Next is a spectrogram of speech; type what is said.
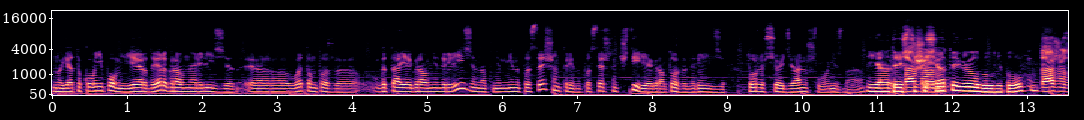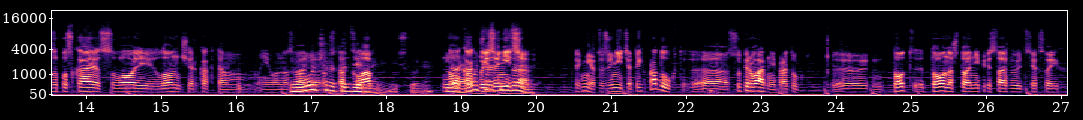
Ну, я такого не помню. Я RDR играл на релизе. э, в этом тоже. GTA я играл не на релизе, на- не на PlayStation 3, на PlayStation 4 я играл тоже на релизе. Тоже все идеально шло, не знаю. Я на Как- 360 играл, был неплохо. Даже запуская свой лончер, как там его Но назвали, лончер это Rockstar Club, отдельная история. Ну, Да, как бы, это не извините. Нет, извините, это их продукт, э, супер важный продукт. Э, тот, то, на что они пересаживают всех своих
